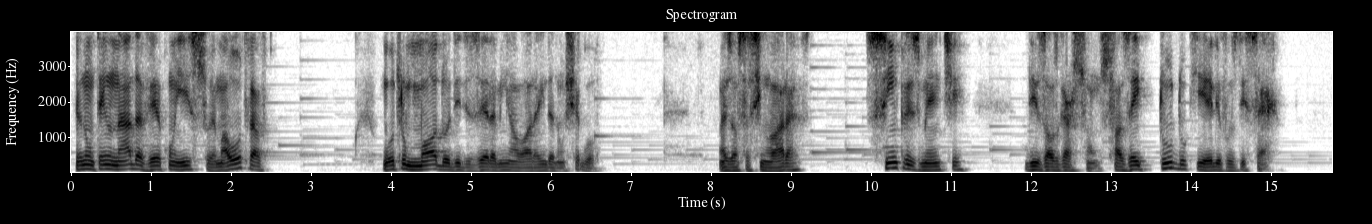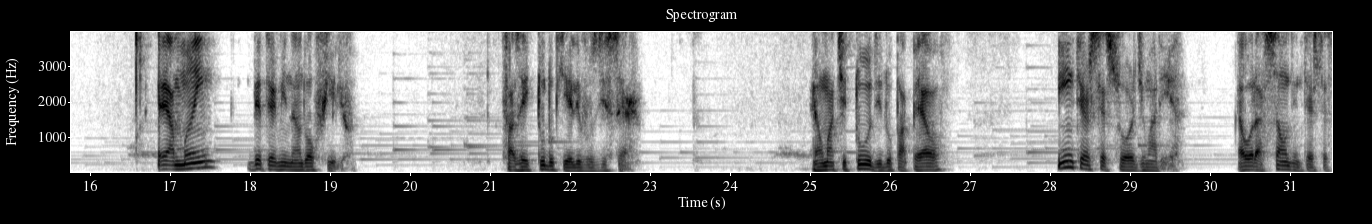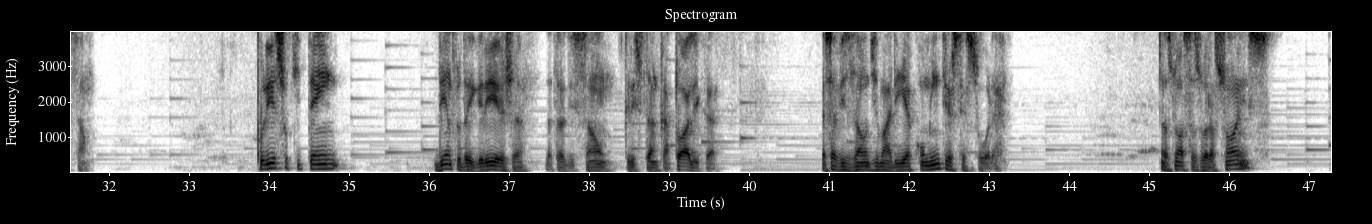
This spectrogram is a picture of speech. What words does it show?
Eu não tenho nada a ver com isso. É uma outra, um outro modo de dizer: A minha hora ainda não chegou. Mas Nossa Senhora simplesmente diz aos garçons: Fazei tudo o que ele vos disser. É a mãe determinando ao filho: Fazei tudo o que ele vos disser. É uma atitude do papel intercessor de Maria. A oração de intercessão. Por isso que tem dentro da igreja, da tradição cristã católica, essa visão de Maria como intercessora. Nas nossas orações,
